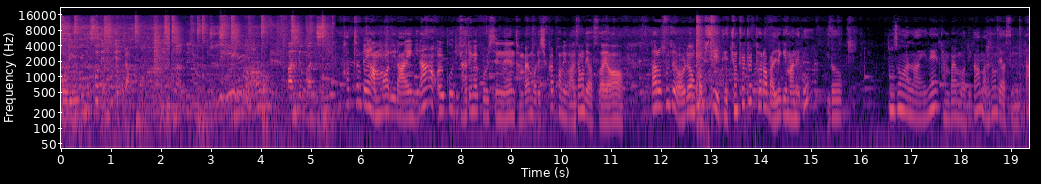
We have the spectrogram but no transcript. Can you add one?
머리 이렇게 묶어도 예쁘겠죠? 만족 만족. 커튼뱅 앞머리 라인이랑 얼굴이 갸름해 보일 수 있는 단발머리 시컬펌이 완성되었어요. 따로 손질 어려운 거 없이 대충 툴툴 털어 말리기만 해도 이렇게 풍성한 라인의 단발머리가 완성되었습니다.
